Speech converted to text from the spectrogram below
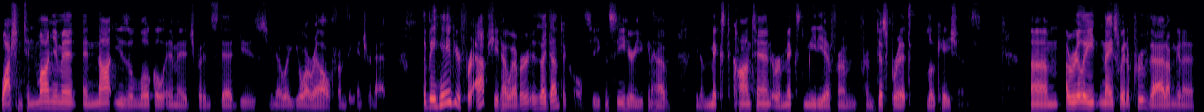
Washington Monument and not use a local image, but instead use, you know, a URL from the internet. The behavior for AppSheet, however, is identical. So you can see here, you can have, you know, mixed content or mixed media from, from disparate locations. Um, a really nice way to prove that, I'm gonna,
